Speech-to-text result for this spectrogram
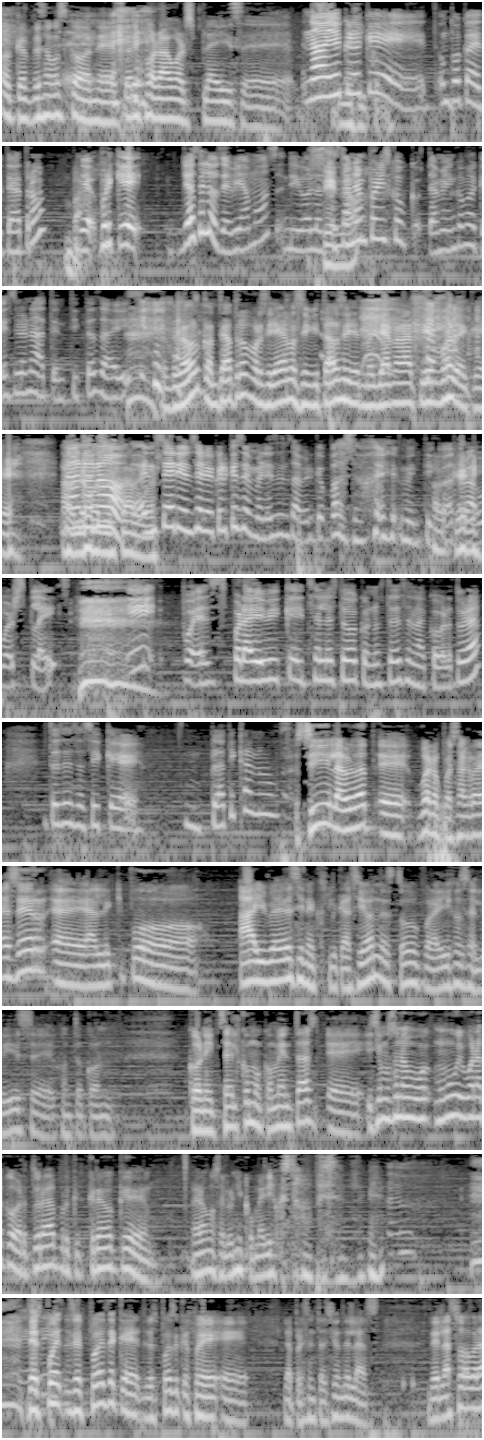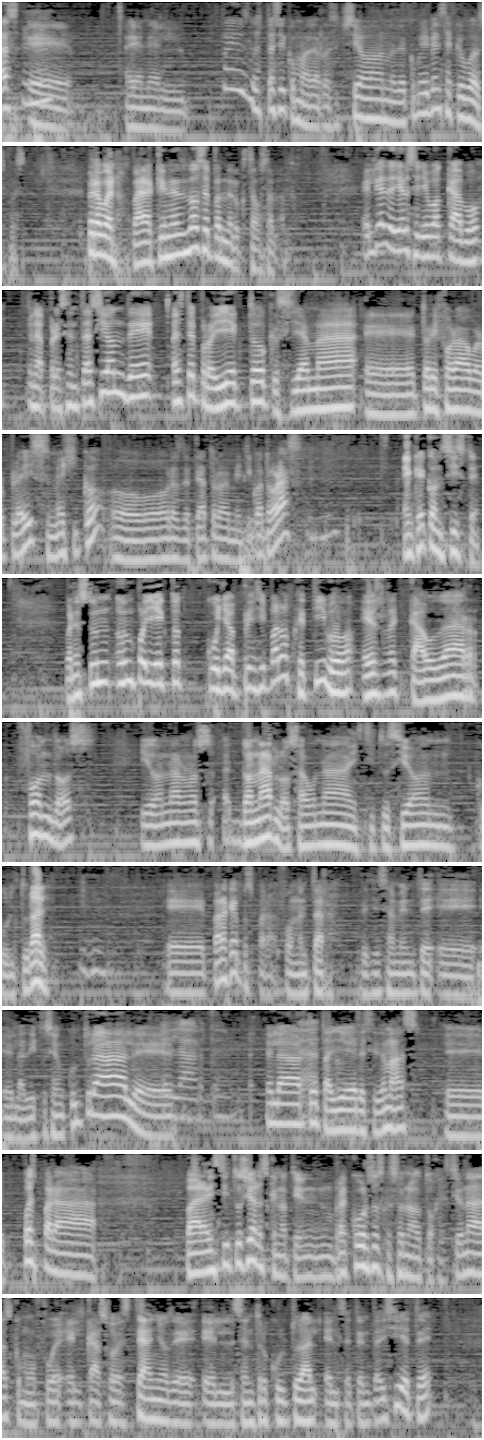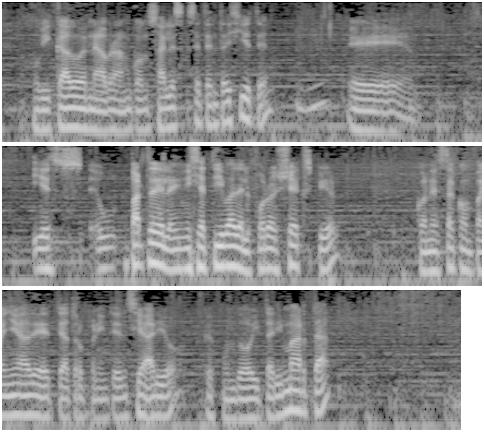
o que empecemos con eh, 24 Hours Plays. eh, No, yo creo que un poco de teatro. Va. Porque ya se los debíamos. Digo, los Sí, que están ¿no? en Periscope co- también como que estuvieron atentitos ahí. Empezamos con teatro por si llegan los invitados y ya no da tiempo de que. No, no, no, en serio, en serio, creo que se merecen saber qué pasó en 24 Ok. Hours Place. Y pues por ahí vi que Itzel estuvo con ustedes en la cobertura, entonces así que mm, platícanos. Sí, la verdad, eh, bueno, pues agradecer eh, al equipo A y B sin explicación. Estuvo por ahí José Luis eh, junto con, con Itzel, como comentas. Eh, hicimos una mu- muy buena cobertura porque creo que éramos el único medio que estaba presente. después, después de que, después de que fue eh, la presentación de las, de las obras, eh, en el, pues, la especie como de recepción, de convivencia que hubo después. Pero bueno, para quienes no sepan de lo que estamos hablando. El día de ayer se llevó a cabo la presentación de este proyecto que se llama eh, 24 Hour Plays México o obras de teatro en 24 horas. ¿En qué consiste? Bueno, es un, un proyecto cuyo principal objetivo es recaudar fondos y donarnos, donarlos a una institución cultural. Eh, ¿Para qué? Pues para fomentar precisamente eh, eh, la difusión cultural, eh, El arte. el arte, talleres y demás, eh, pues para, para instituciones que no tienen recursos, que son autogestionadas, como fue el caso este año del Centro Cultural El 77, ubicado en Abraham González 77, eh, y es eh, parte de la iniciativa del Foro Shakespeare, con esta compañía de teatro penitenciario que fundó Itari Marta.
